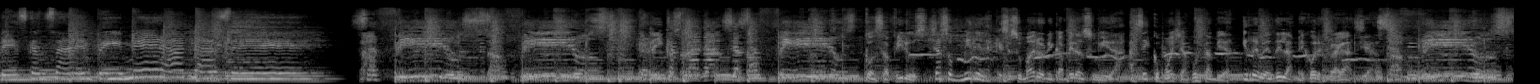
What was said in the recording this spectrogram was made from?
descansa en primera clase. Zafirus, Zafirus, qué ricas fragancias Zafirus. Con Zafirus ya son miles las que se sumaron y cambiaron su vida. Así como ellas vos también. Y revendé las mejores fragancias. Zafirus,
